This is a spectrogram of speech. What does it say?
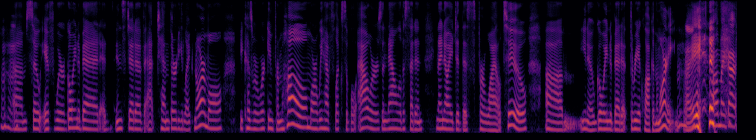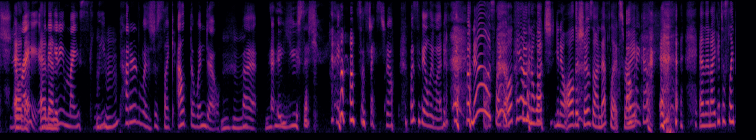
Mhm. Um, so if we're going to bed at, instead of at 10:30 like normal because we're working from home or we have flexible hours, and now all of a sudden, and I know I did this for a while too, um, you know, going to bed at three o'clock in the morning, Mhm. right? oh my gosh you're And right in the and then- beginning my sleep Mhm. pattern was just like out the window Mhm, but uh, mhm. you said so it's nice to know was the only one no, it's like okay, I'm going to watch you know all the shows on Netflix, right? oh my god and then I get to sleep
